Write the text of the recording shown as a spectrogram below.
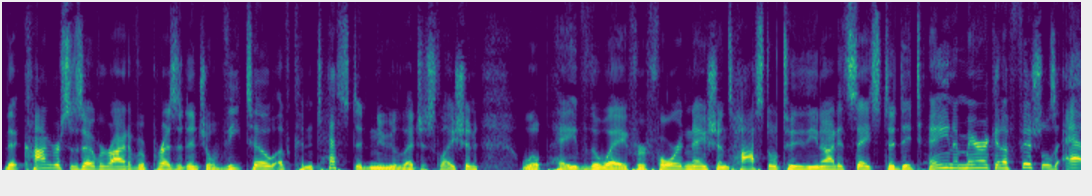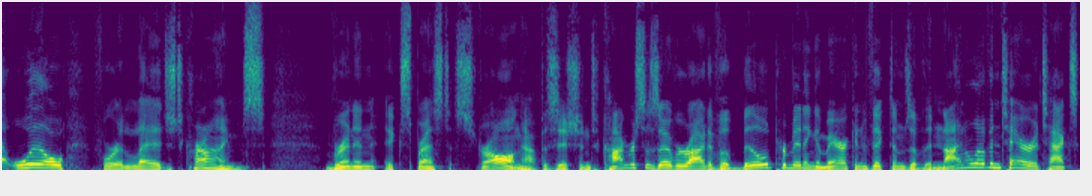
that Congress's override of a presidential veto of contested new legislation will pave the way for foreign nations hostile to the United States to detain American officials at will for alleged crimes. Brennan expressed strong opposition to Congress's override of a bill permitting American victims of the 9 11 terror attacks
